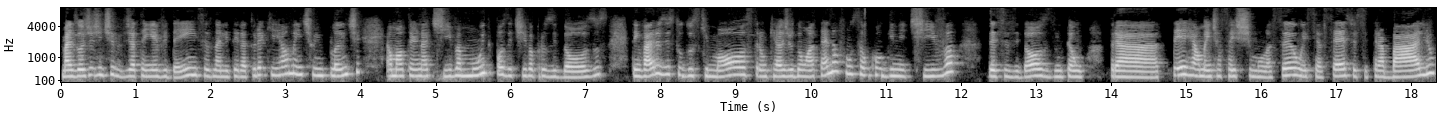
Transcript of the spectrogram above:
Mas hoje a gente já tem evidências na literatura que realmente o implante é uma alternativa muito positiva para os idosos. Tem vários estudos que mostram que ajudam até na função cognitiva desses idosos, então, para ter realmente essa estimulação, esse acesso, esse trabalho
